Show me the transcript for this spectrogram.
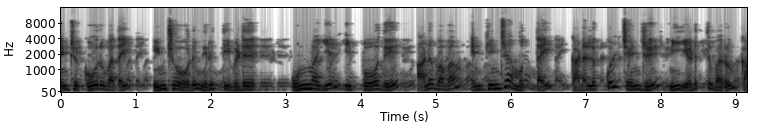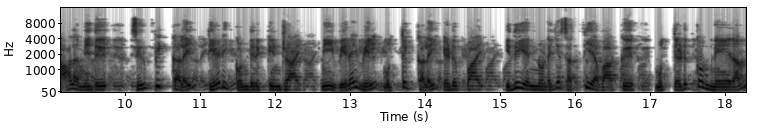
என்று கூறுவதை இன்றோடு நிறுத்திவிடு. உண்மையில் இப்போது அனுபவம் என்கின்ற முத்தை கடலுக்குள் சென்று நீ எடுத்து வரும் காலம் இது சிற்பிக்களை தேடிக் கொண்டிருக்கின்றாய். நீ விரைவில் முத்துக்களை எடுப்பாய். இது என்னுடைய சத்திய வாக்கு. முத்தெடுக்கும் நேரம்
